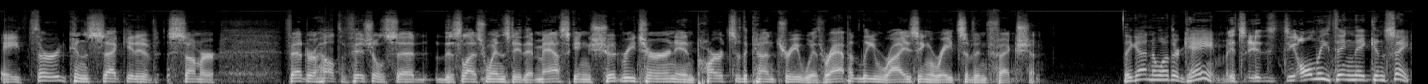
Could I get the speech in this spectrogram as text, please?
a third consecutive summer, federal health officials said this last Wednesday that masking should return in parts of the country with rapidly rising rates of infection. They got no other game. It's it's the only thing they can say.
